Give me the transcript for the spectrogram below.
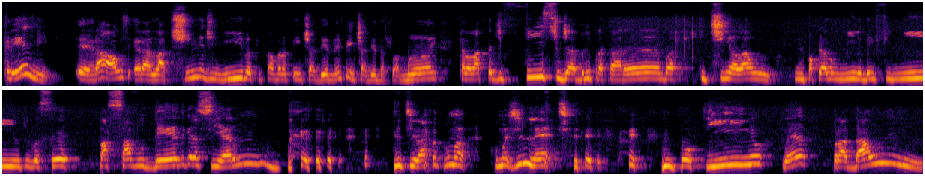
Creme era algo, assim, era latinha de Nivea que ficava na penteadeira, nem penteadeira da sua mãe, aquela lata difícil de abrir pra caramba, que tinha lá um, um papel alumínio bem fininho, que você passava o dedo, que era assim, era um. e tirava com uma, uma gilete, um pouquinho, né, para dar um,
